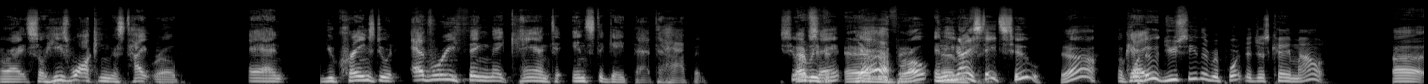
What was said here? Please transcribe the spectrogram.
All right. So he's walking this tightrope, and Ukraine's doing everything they can to instigate that to happen. You see what Everything, I'm saying? Yeah, everything, bro. In the United. States too. Yeah. Okay. Well, dude, you see the report that just came out. Uh,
